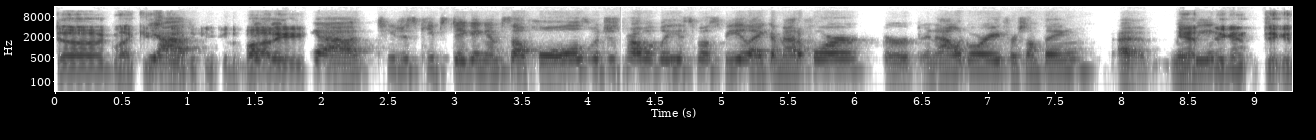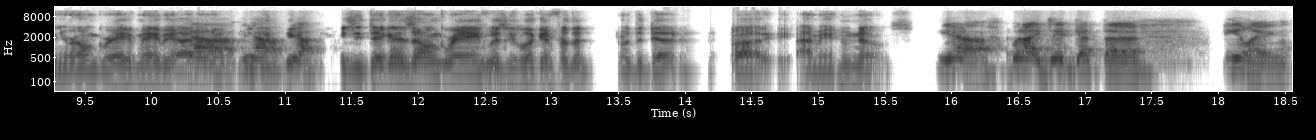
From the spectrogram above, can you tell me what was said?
dug, like he's Yeah. still looking for the body. Yeah, he just keeps digging himself holes, which is probably supposed to be like a metaphor or an allegory for something. Uh, maybe. Yeah, digging digging your own grave, maybe. I yeah, don't know. Was yeah, he, yeah, was he digging his own grave? Was he looking for the or the dead body? I mean, who knows? yeah. But I did get the feeling.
